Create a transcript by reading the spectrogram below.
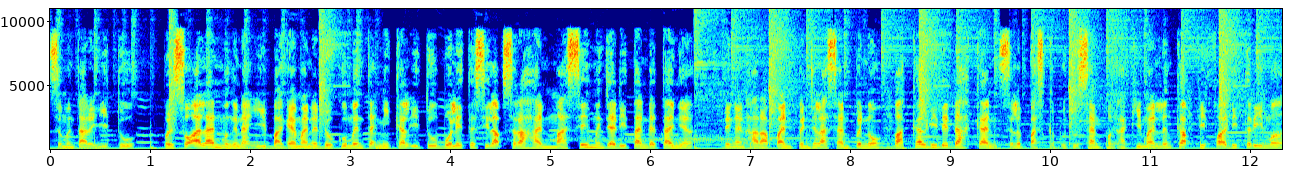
Sementara itu, persoalan mengenai bagaimana dokumen teknikal itu boleh tersilap serahan masih menjadi tanda tanya dengan harapan penjelasan penuh bakal didedahkan selepas keputusan penghakiman lengkap FIFA diterima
